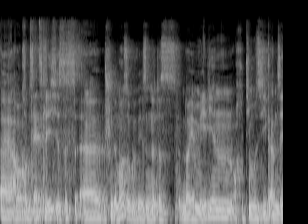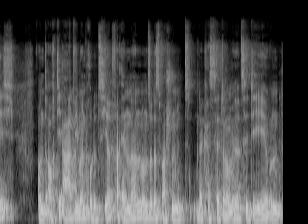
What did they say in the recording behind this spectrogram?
Äh, aber grundsätzlich ist es äh, schon immer so gewesen, ne? dass neue Medien, auch die Musik an sich und auch die Art, wie man produziert, verändern und so. Das war schon mit einer Kassette und mit einer CD und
